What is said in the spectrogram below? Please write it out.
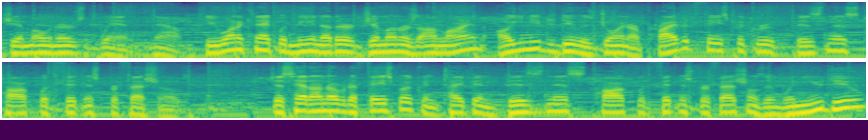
gym owners win. Now, do you want to connect with me and other gym owners online? All you need to do is join our private Facebook group, Business Talk with Fitness Professionals. Just head on over to Facebook and type in Business Talk with Fitness Professionals. And when you do,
